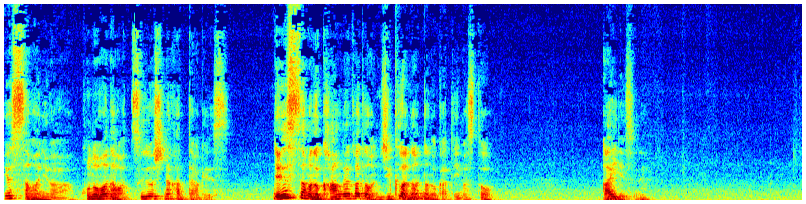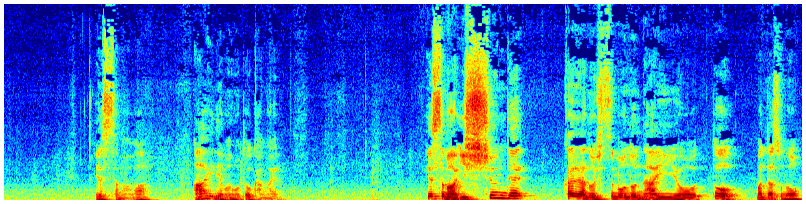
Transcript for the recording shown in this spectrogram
イエス様にはこの罠は通用しなかったわけです。でイエス様の考え方の軸は何なのかと言いますと愛ですね。イエス様は愛で物事を考える。イエス様は一瞬で彼らの質問の内容とまたその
